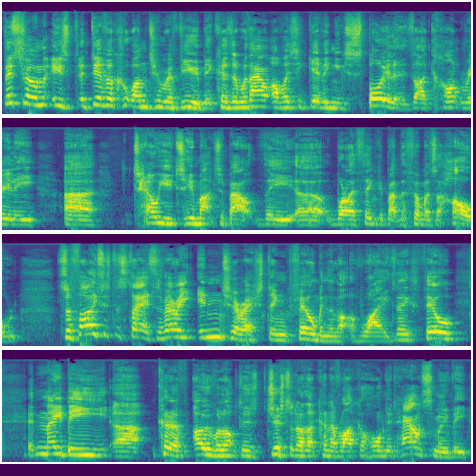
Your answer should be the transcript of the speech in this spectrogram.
this film is a difficult one to review because without obviously giving you spoilers, I can't really uh, tell you too much about the uh, what I think about the film as a whole. Suffice it to say, it's a very interesting film in a lot of ways. And I feel it may be uh, kind of overlooked as just another kind of like a haunted house movie,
